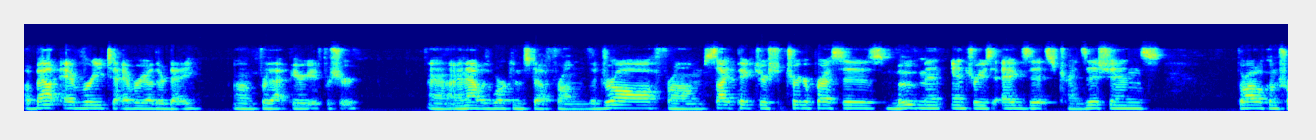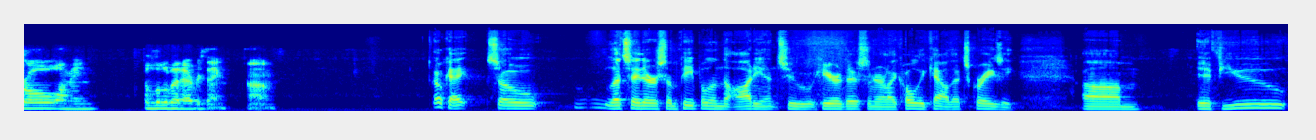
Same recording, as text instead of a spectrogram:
about every to every other day um, for that period for sure. uh, and I was working stuff from the draw, from sight pictures to trigger presses, movement, entries, exits, transitions, throttle control. I mean, a little bit of everything. Um, okay, so let's say there are some people in the audience who hear this and they're like, "Holy cow, that's crazy!" Um, if you,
